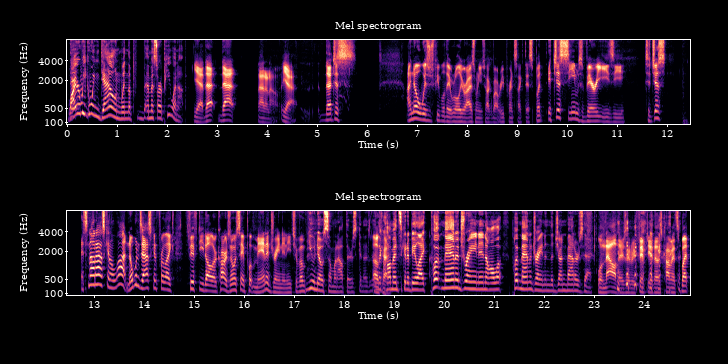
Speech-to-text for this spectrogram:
Why are we going down when the MSRP went up? Yeah, that that I don't know. Yeah, that just. I know Wizards people they roll your eyes when you talk about reprints like this, but it just seems very easy to just. It's not asking a lot. No one's asking for like fifty dollar cards. No one's saying put mana drain in each of them. You know, someone out there is gonna in the comments gonna be like, "Put mana drain in all, put mana drain in the Jund Matters deck." Well, now there's gonna be fifty of those comments, but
